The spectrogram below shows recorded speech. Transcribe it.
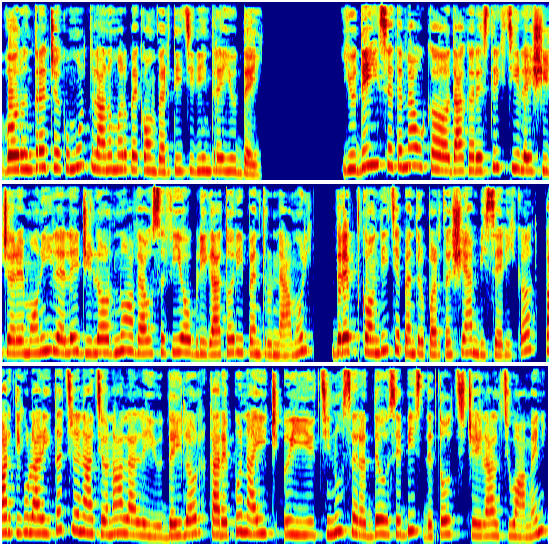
vor întrece cu mult la număr pe convertiții dintre iudei. Iudeii se temeau că, dacă restricțiile și ceremoniile legilor nu aveau să fie obligatorii pentru neamuri, drept condiție pentru părtășia în biserică, particularitățile naționale ale iudeilor, care până aici îi ținuseră deosebiți de toți ceilalți oameni,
